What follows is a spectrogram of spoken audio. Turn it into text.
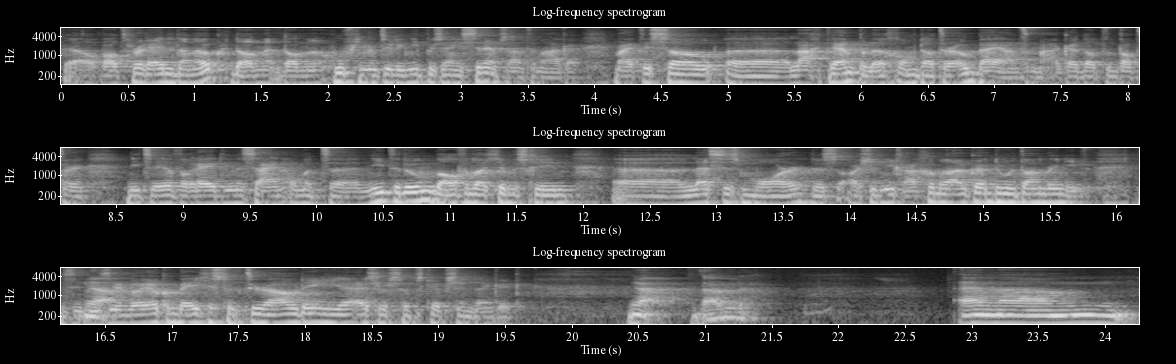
ja, op wat voor reden dan ook, dan, dan hoef je natuurlijk niet per se een Synapse aan te maken. Maar het is zo uh, laagdrempelig om dat er ook bij aan te maken. Dat, dat er niet zo heel veel redenen zijn om het uh, niet te doen. Behalve dat je misschien uh, less is more. Dus als je het niet gaat gebruiken, doe het dan weer niet. Dus in die ja. zin wil je ook een beetje structuur houden in je Azure subscription, denk ik. Ja, duidelijk. En um,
